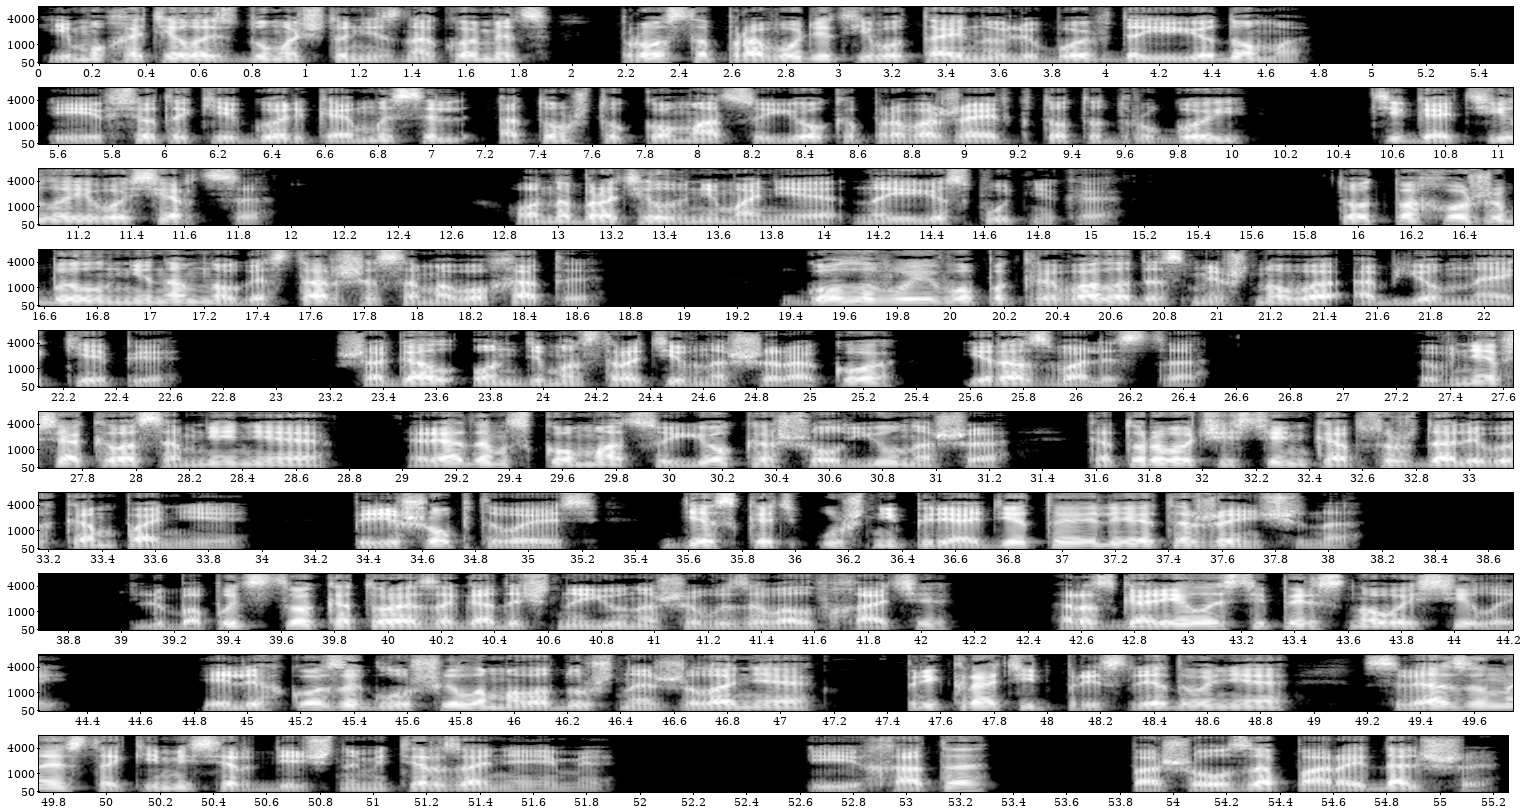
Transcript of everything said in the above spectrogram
Ему хотелось думать, что незнакомец просто проводит его тайную любовь до ее дома. И все-таки горькая мысль о том, что Комацу Йока провожает кто-то другой, тяготила его сердце. Он обратил внимание на ее спутника. Тот, похоже, был не намного старше самого Хаты. Голову его покрывала до смешного объемная кепи. Шагал он демонстративно широко и развалисто. Вне всякого сомнения, рядом с Комацу Йока шел юноша, которого частенько обсуждали в их компании, перешептываясь, дескать, уж не переодетая ли эта женщина. Любопытство, которое загадочный юноша вызывал в хате, разгорелось теперь с новой силой и легко заглушило малодушное желание прекратить преследование, связанное с такими сердечными терзаниями и хата пошел за парой дальше.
